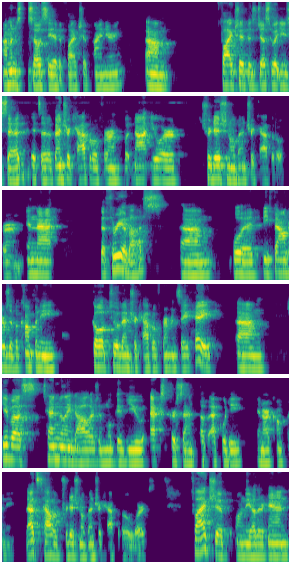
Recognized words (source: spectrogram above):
I'm an associate at Flagship Pioneering. Um, Flagship is just what you said. It's a venture capital firm, but not your traditional venture capital firm, in that the three of us um, would be founders of a company, go up to a venture capital firm and say, hey, um, give us $10 million and we'll give you X percent of equity in our company. That's how traditional venture capital works. Flagship, on the other hand,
